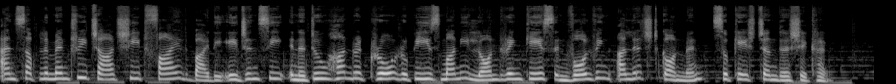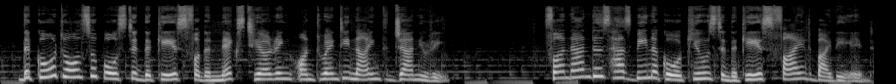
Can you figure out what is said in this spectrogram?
and supplementary charge sheet filed by the agency in a 200 crore rupees money laundering case involving alleged conman Sukesh Chandrasekhar. The court also posted the case for the next hearing on 29 January. Fernandez has been a co-accused in the case filed by the ED.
